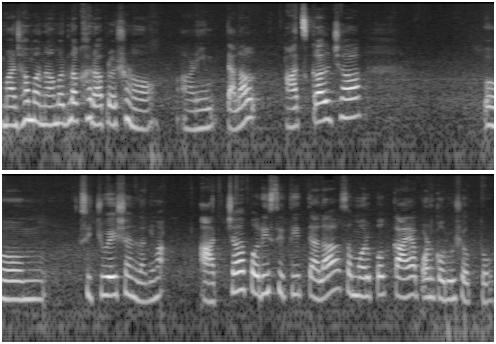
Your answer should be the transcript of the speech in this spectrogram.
माझ्या मनामधला खरा प्रश्न आणि त्याला आजकालच्या सिच्युएशनला किंवा आजच्या परिस्थितीत त्याला समर्पक काय आपण करू शकतो?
